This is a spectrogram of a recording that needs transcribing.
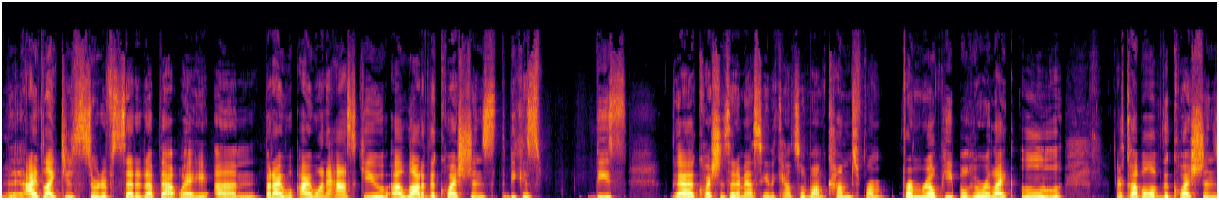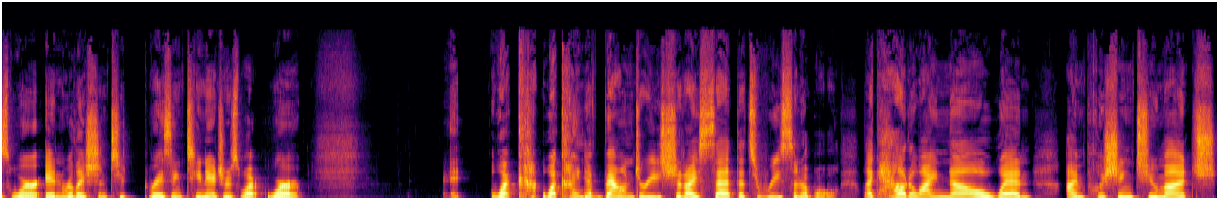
I'd like to sort of set it up that way. Um, but I, I want to ask you a lot of the questions because these uh, questions that I'm asking the Council of Mom comes from from real people who are like, ooh. A couple of the questions were in relation to raising teenagers. What were eh, what what kind of boundaries should I set that's reasonable? Like how do I know when I'm pushing too much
